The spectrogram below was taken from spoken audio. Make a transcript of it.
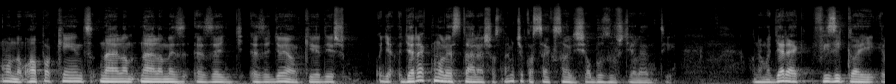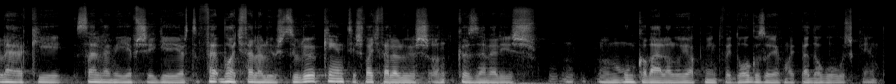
mondom, apaként nálam, nálam ez, ez, egy, ez egy olyan kérdés, ugye a gyerekmolesztálás az nem csak a szexuális abuzust jelenti, hanem a gyerek fizikai, lelki, szellemi épségéért fe, vagy felelős szülőként, és vagy felelős a köznevelés munkavállalójaként, vagy dolgozójak, vagy pedagógusként.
